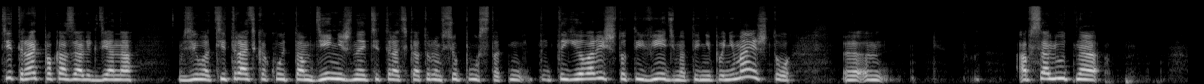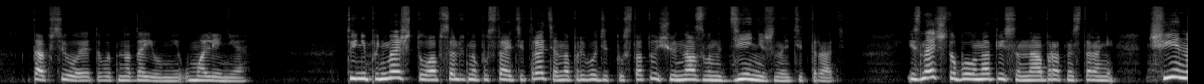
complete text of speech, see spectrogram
тетрадь показали, где она взяла тетрадь какую-то там, денежная тетрадь, в которой все пусто. Ты, ты говоришь, что ты ведьма, ты не понимаешь, что э, абсолютно... Так, все, это вот надоело мне, умоление. Ты не понимаешь, что абсолютно пустая тетрадь, она приводит пустоту, еще и названа денежная тетрадь. И знаете, что было написано на обратной стороне? Чин,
